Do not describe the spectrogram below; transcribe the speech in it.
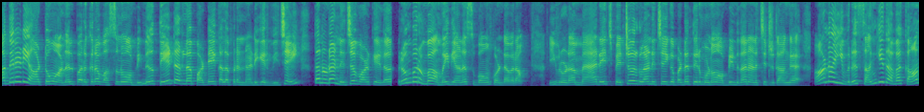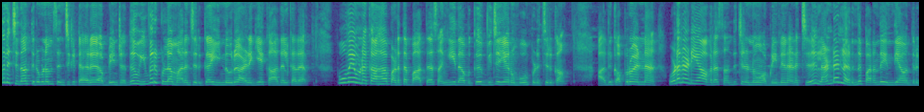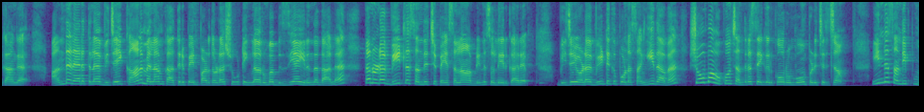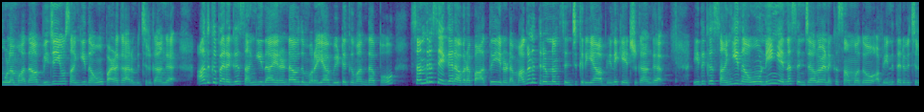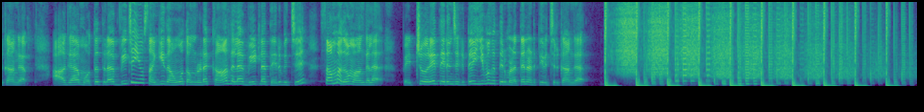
அதிரடி ஆட்டம் அனல் பறக்கிற வசனம் அப்படின்னு தேட்டர்ல பட்டையை கலப்புற நடிகர் விஜய் தன்னோட நிஜ வாழ்க்கையில ரொம்ப ரொம்ப அமைதியான சுபாவம் கொண்டவராம். இவரோட மேரேஜ் பெற்றோர்களா நிச்சயிக்கப்பட்ட திருமணம் அப்படின்னு தான் நினைச்சிட்டு இருக்காங்க. ஆனா இவர் சங்கீதாவை காதலிச்சு தான் திருமணம் செஞ்சுக்கிட்டாரு அப்படின்றது இவருக்குள்ள மறைஞ்சிருக்க இன்னொரு அழகிய காதல் கதை. பூவே உனக்காக படத்தை பார்த்த சங்கீதாவுக்கு விஜயை ரொம்பவும் பிடிச்சிருக்கான். அதுக்கப்புறம் என்ன? உடனடியாக அவரை சந்திச்சிடணும் அப்படின்னு நினைச்சு லண்டன்ல இருந்து பறந்து இந்தியா வந்திருக்காங்க. அந்த நேரத்தில் விஜய் காலமெல்லாம் காத்திருப்பேன் படத்தோட ஷூட்டிங்கில் ரொம்ப பிஸியாக இருந்ததால தன்னோட வீட்டில் சந்திச்சு பேசலாம் அப்படின்னு சொல்லியிருக்காரு. விஜயோட வீட்டுக்கு போன சங்கீதாவை ஷோபாவுக்கும் சந்திரசேகருக்கும் ரொம்பவும் பிடிச்சிருச்சான் இந்த சந்திப்பு மூலமாக தான் விஜயும் சங்கீதாவும் பழக ஆரம்பிச்சிருக்காங்க. அதுக்கு பிறகு சங்கீதா இரண்டாவது முறையாக வீட்டுக்கு வந்தப்போ சந்திரசேகர் அவரை பார்த்து என்னோட மகனை திருமணம் செஞ்சுக்கிறியா அப்படின்னு கேட்டிருக்காங்க. இதுக்கு சங்கீதாவும் நீங்க என்ன செஞ்சாலும் எனக்கு சம்மதம் அப்படின்னு தெரிவிச்சிருக்காங்க. ஆக மொத்தத்துல விஜயும் சங்கீதாவும் தங்களோட காதலை வீட்டில் தெரிவிச்சு சம்மதம் வாங்கல. பெற்றோரே தெரிஞ்சுக்கிட்டு இவங்க திருமணத்தை நடத்தி வச்சிருக்காங்க.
